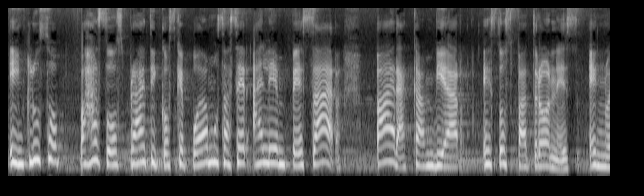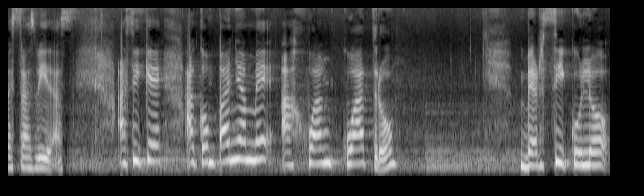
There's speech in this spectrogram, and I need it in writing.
e incluso pasos prácticos que podamos hacer al empezar para cambiar estos patrones en nuestras vidas. Así que acompáñame a Juan 4, versículo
